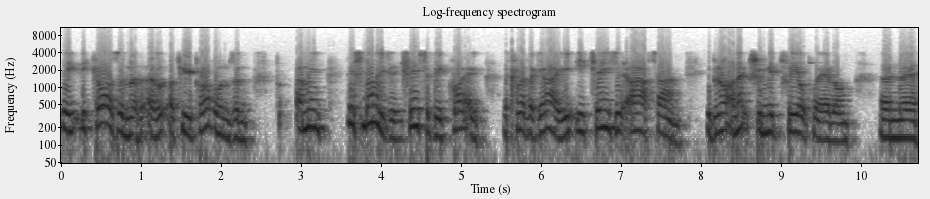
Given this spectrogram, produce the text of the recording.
he, he caused them a, a, a, few problems. And I mean, this manager he seems to be quite a, a clever guy. He, he, changed it at half time. He brought an extra midfield player on, and uh,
